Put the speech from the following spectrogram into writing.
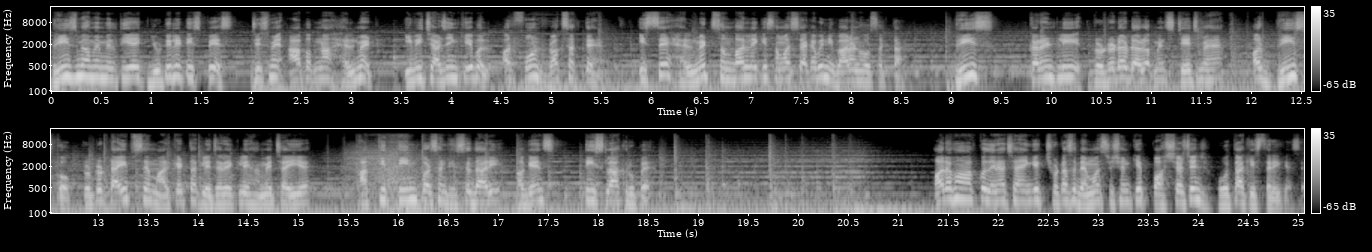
ब्रीज में हमें मिलती है एक यूटिलिटी स्पेस जिसमें आप अपना हेलमेट ईवी चार्जिंग केबल और फ़ोन रख सकते हैं। इससे हेलमेट संभालने की समस्या का भी निवारण हो सकता है। Breeze currently prototype development stage में है और ब्रीज को प्रोटोटाइप से मार्केट तक ले जाने के लिए हमें चाहिए आपकी तीन परसेंट हिस्सेदारी अगेंस्ट तीस लाख रुपए। और अब हम आपको देना चाहेंगे एक छोटा सा डेमोन्स्ट्रेशन के पॉस्चर चेंज होता किस तरीके से।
